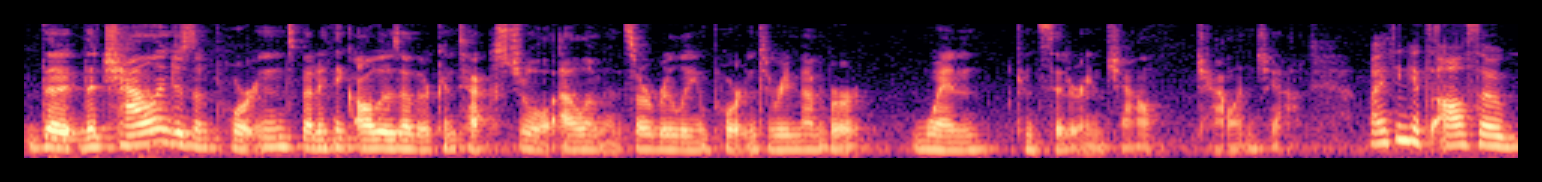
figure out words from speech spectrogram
The, the challenge is important, but I think all those other contextual elements are really important to remember when considering chal- challenge. Yeah. I think it's also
